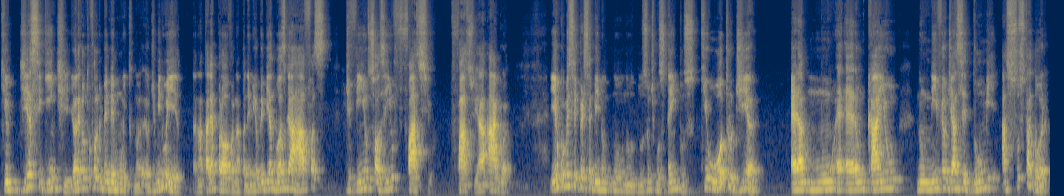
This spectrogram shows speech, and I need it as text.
que o dia seguinte, e olha que eu não estou falando de beber muito, eu diminuí. A Natália prova, na pandemia eu bebia duas garrafas de vinho sozinho fácil, fácil, a água. E eu comecei a perceber no, no, no, nos últimos tempos que o outro dia era, é, era um caio num nível de azedume assustador.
